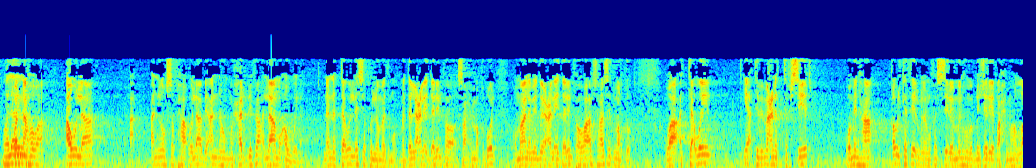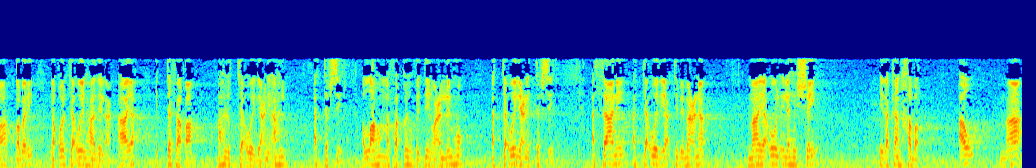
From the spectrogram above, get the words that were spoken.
ولا قلنا هو أولى أن يوصف هؤلاء بأنهم محرفة لا مؤولة لأن التأويل ليس كله مذموم. ما دل عليه دليل فهو صحيح مقبول وما لم يدل عليه دليل فهو فاسد مردود. والتأويل يأتي بمعنى التفسير ومنها قول كثير من المفسرين منهم ابن جرير رحمه الله طبري يقول تأويل هذه الآية اتفق أهل التأويل يعني أهل التفسير. اللهم فقهه في الدين وعلمه التأويل يعني التفسير. الثاني التأويل يأتي بمعنى ما يؤول إليه الشيء إذا كان خبر أو ما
